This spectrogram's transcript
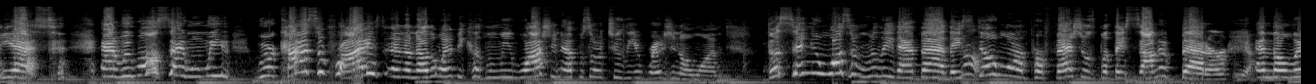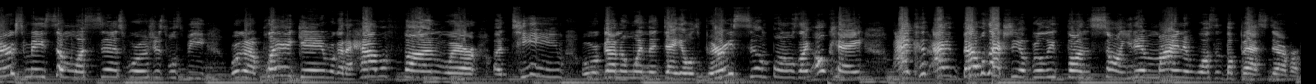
Yes, and we will say when we we were kind of surprised in another way because when we watched an episode to the original one, the singing wasn't really that bad. They No. still weren't professionals, but they sounded better, Yeah. and the lyrics made somewhat sense. Where it was just supposed to be, we're gonna play a game, we're gonna have a fun, we're a team, and we're gonna win the day. It was very simple. And I was like, okay, I could, I that was actually a really fun song. You didn't mind it wasn't the best ever,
